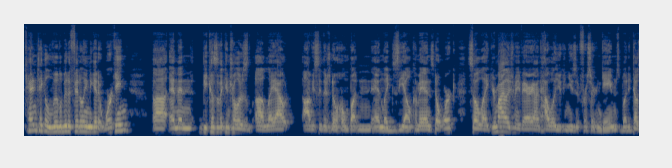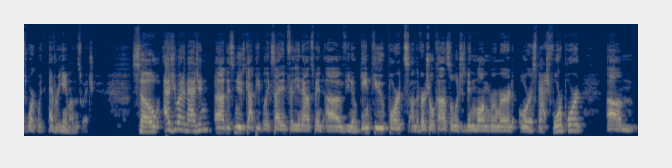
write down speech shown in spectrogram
can take a little bit of fiddling to get it working. Uh, and then because of the controller's uh, layout, obviously there's no home button and like ZL commands don't work. So like your mileage may vary on how well you can use it for certain games, but it does work with every game on the Switch. So as you might imagine, uh, this news got people excited for the announcement of you know GameCube ports on the Virtual Console, which has been long rumored, or a Smash Four port. Um,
